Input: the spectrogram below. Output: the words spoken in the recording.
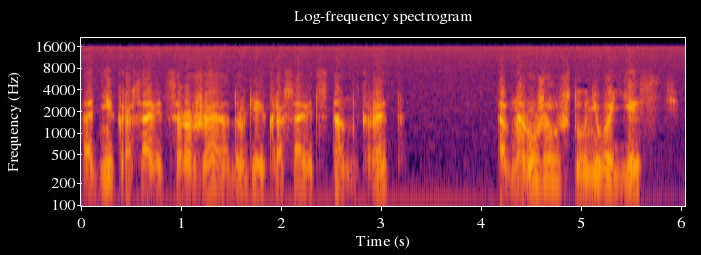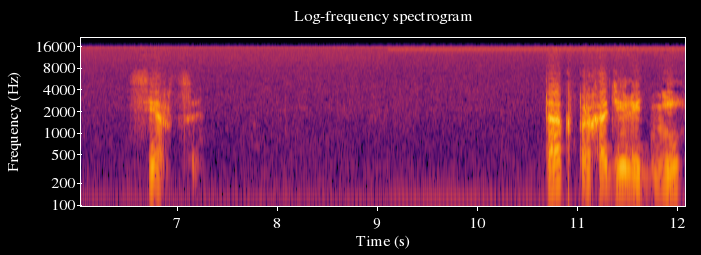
одни красавицы Роже, а другие красавиц Танкрет, обнаружил, что у него есть сердце. Так проходили дни,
